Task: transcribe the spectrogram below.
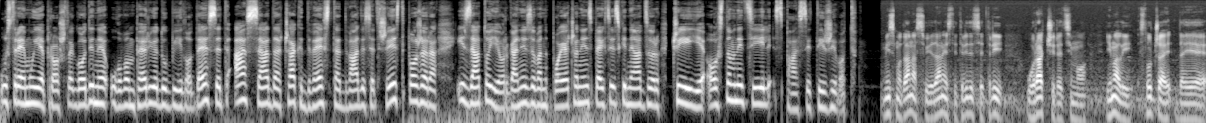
U Sremu je prošle godine u ovom periodu bilo 10, a sada čak 226 požara i zato je organizovan pojačan inspekcijski nadzor, čiji je osnovni cilj spasiti život. Mi smo danas u 11.33 u Rači recimo imali slučaj da je e,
